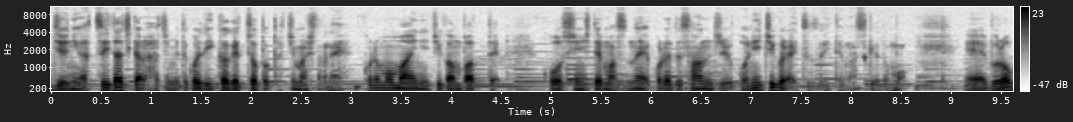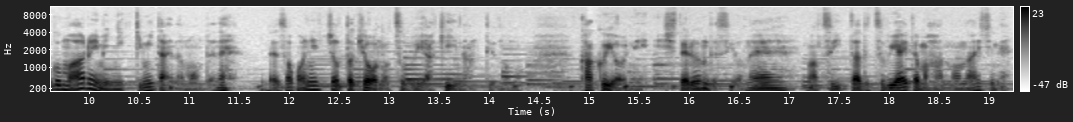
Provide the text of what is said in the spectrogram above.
ー、12月1日から始めてこれで1ヶ月ちょっと経ちましたね。これも毎日頑張って更新してますね。これで35日ぐらい続いてますけども、えー、ブログもある意味日記みたいなもんでね。でそこにちょっと今日のつぶやきなんていうのも書くようにしてるんですよね。まあツイッターでつぶやいても反応ないしね。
